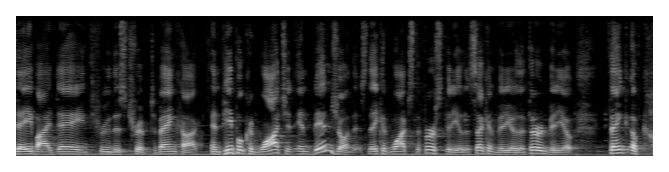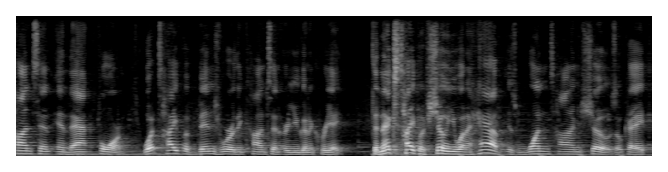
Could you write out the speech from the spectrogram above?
day by day through this trip to Bangkok. And people could watch it and binge on this. They could watch the first video the second video the third video think of content in that form. What type of binge-worthy content are you going to create? The next type of show you want to have is one-time shows okay?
